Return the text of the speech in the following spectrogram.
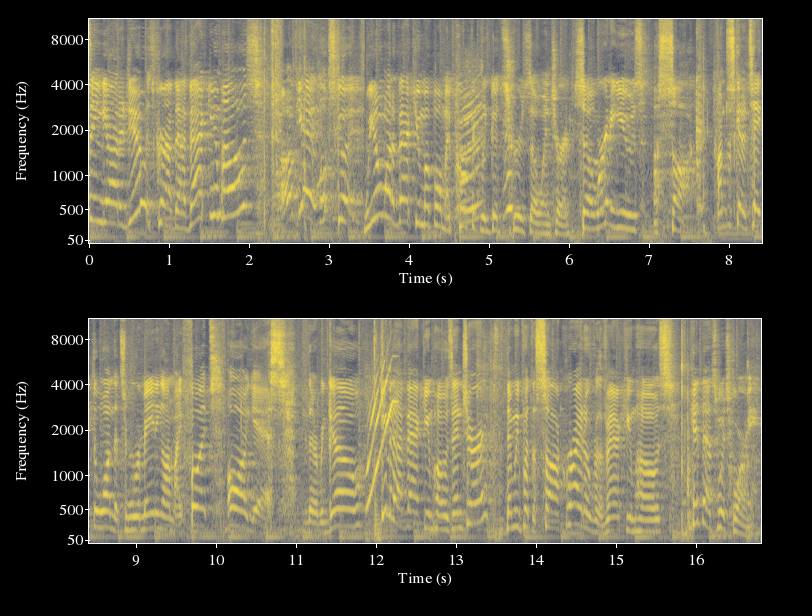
Thing you gotta do is grab that vacuum hose. Okay, looks good. We don't want to vacuum up all my perfectly good screws though, intern. So we're gonna use a sock. I'm just gonna take the one that's remaining on my foot. Oh yes, there we go. Give me that vacuum hose, intern. Then we put the sock right over the vacuum hose. Hit that switch for me.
